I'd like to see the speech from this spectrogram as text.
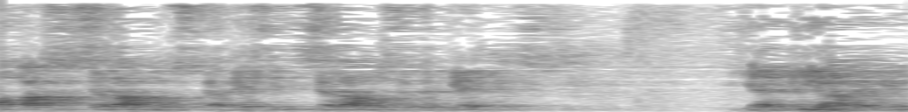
απάση Ελλάδος, κατέστη της Ελλάδος ευεργέτη. Γιατί άραγε,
